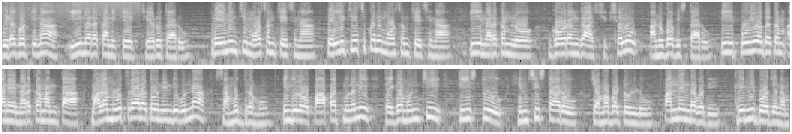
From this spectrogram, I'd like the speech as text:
విడగొట్టినా ఈ నరకానికే చేరుతారు. ప్రేమించి మోసం చేసిన పెళ్ళి చేసుకుని మోసం చేసిన ఈ నరకంలో ఘోరంగా శిక్షలు అనుభవిస్తారు. ఈ పూయోదకం అనే నరకమంతా మలమూత్రాలతో నిండి ఉన్న సముద్రము. ఇందులో పాపాత్ములని తెగ ముంచి తీస్తూ హింసిస్తారు చెమబటుళ్ళు పన్నెండవది క్రిమి భోజనం.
